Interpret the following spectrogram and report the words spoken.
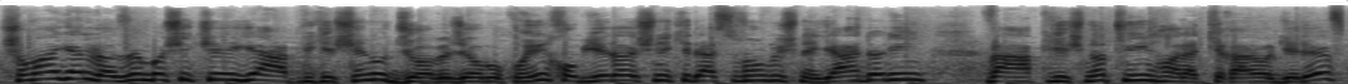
شما اگر لازم باشه که یه اپلیکیشن رو جابجا بکنین خب یه راهش اینه که دستتون روش نگه دارین و اپلیکیشن ها تو این حالت که قرار گرفت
